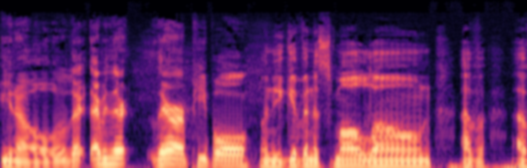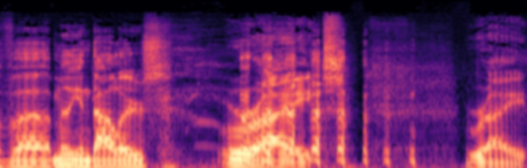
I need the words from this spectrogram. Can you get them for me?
you know, there, I mean, there there are people, When you're given a small loan of of uh, a million dollars. right, right,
